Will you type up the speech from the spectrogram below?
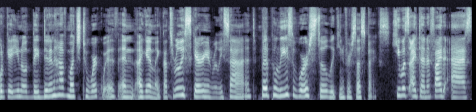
Porque, you know, they didn't have much to work with. And again, like, that's really scary and really sad. But police were still looking for suspects. He was identified as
